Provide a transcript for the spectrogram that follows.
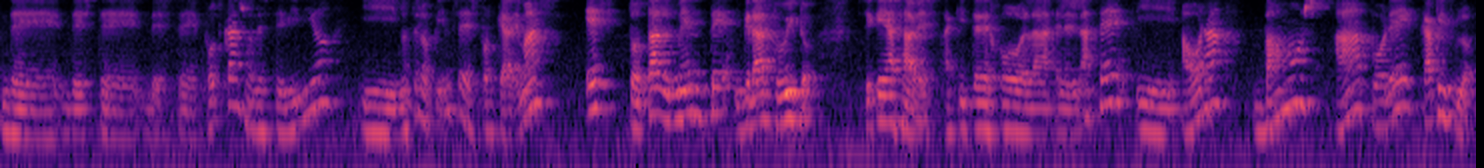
de, este, de este podcast o de este vídeo y no te lo pienses porque además es totalmente gratuito. Así que ya sabes, aquí te dejo el enlace y ahora vamos a por el capítulo.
